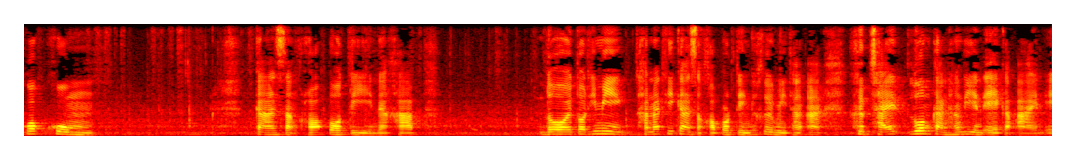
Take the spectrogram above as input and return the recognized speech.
ควบคุม การสังเคราะห์โปรตีนนะครับโดยตัวที่มีทำหน้าที่การสังเคราะห์โปรตีนก็คือมีทั้ง R คือใช้ร่วมกันทั้ง DNA กับ RNA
